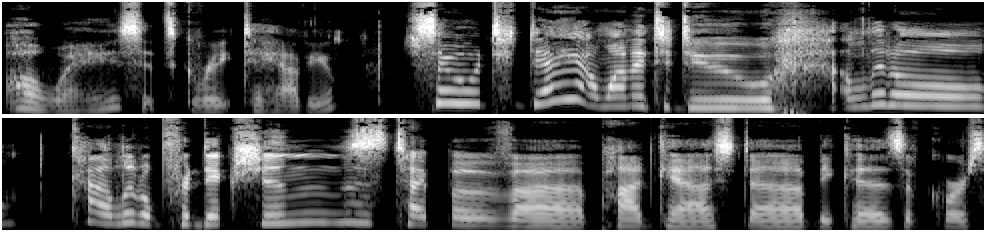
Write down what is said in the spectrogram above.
always, it's great to have you. So today I wanted to do a little kind of little predictions type of uh, podcast uh, because, of course,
